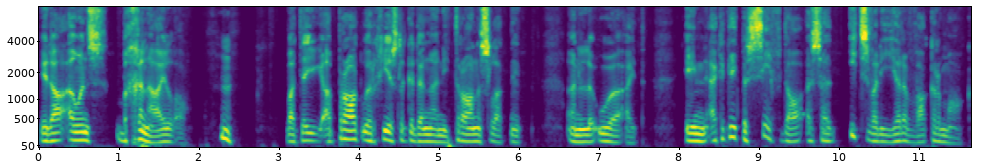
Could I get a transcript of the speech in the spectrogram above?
het daar ouens begin huil al. Hm. Wat hy praat oor geestelike dinge en die trane slat net in hulle oë uit. En ek het net besef daar is iets wat die Here wakker maak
